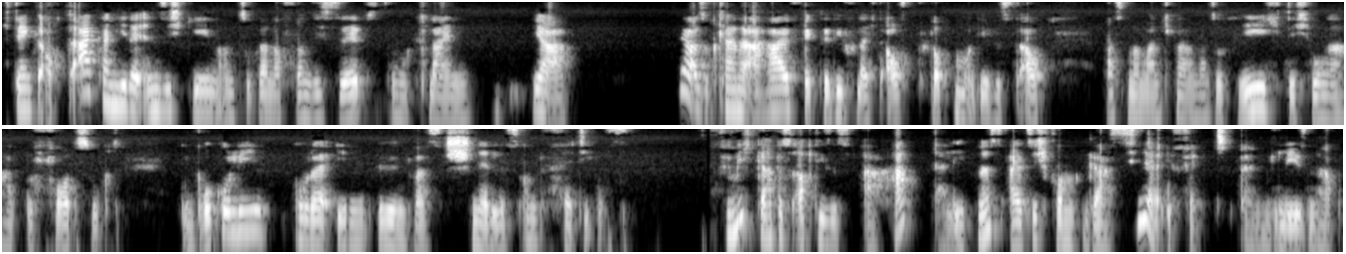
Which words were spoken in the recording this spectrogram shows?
Ich denke, auch da kann jeder in sich gehen und sogar noch von sich selbst so einen kleinen, ja, ja, so kleine Aha-Effekte, die vielleicht aufploppen und ihr wisst auch, was man manchmal, wenn man so richtig Hunger hat, bevorzugt. Den Brokkoli oder eben irgendwas Schnelles und Fettiges. Für mich gab es auch dieses Aha-Erlebnis, als ich vom Garcia-Effekt ähm, gelesen habe.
